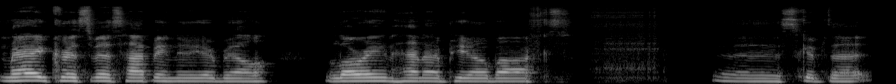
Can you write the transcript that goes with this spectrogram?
Merry Christmas, Happy New Year, Bill. Lorraine Henna P.O. Box. Uh, skip that.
